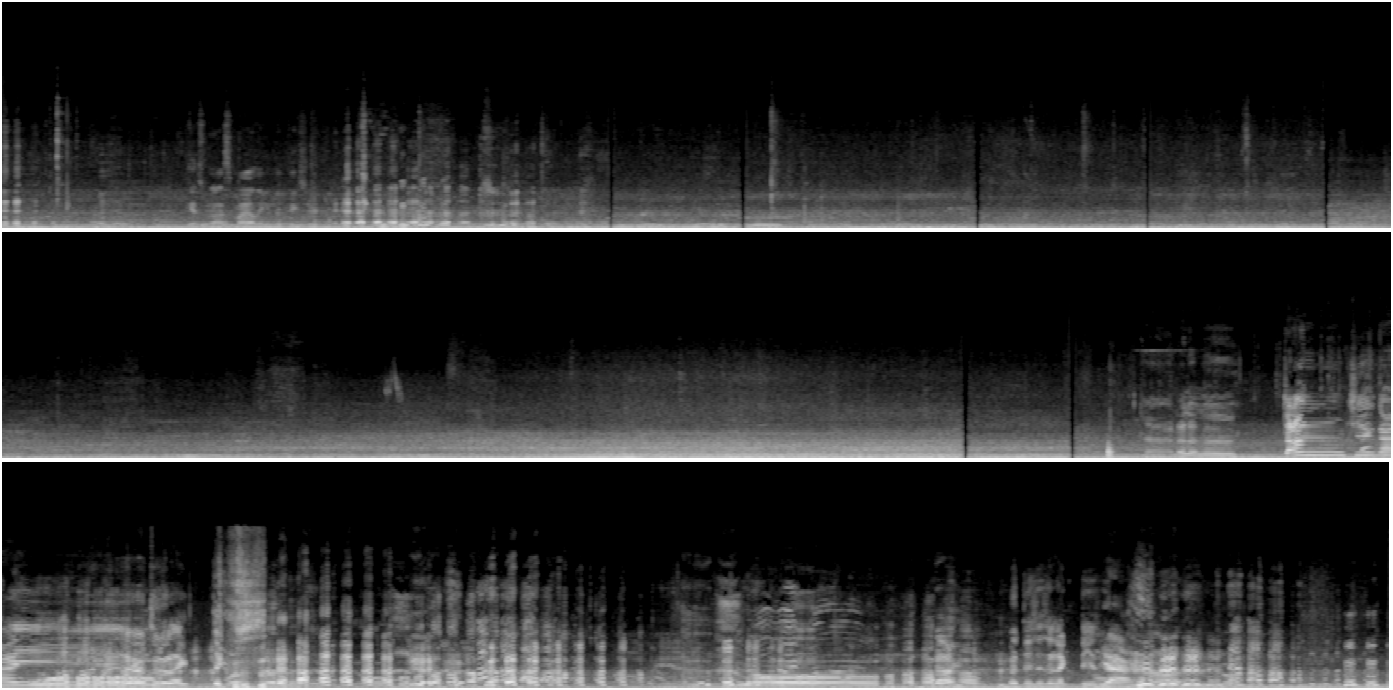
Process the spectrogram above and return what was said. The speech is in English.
Guess we're not smiling in the picture. La, la, la, la. Don't you guys i have to like this? Yo! but, but this is like this, yeah. Ah, go.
